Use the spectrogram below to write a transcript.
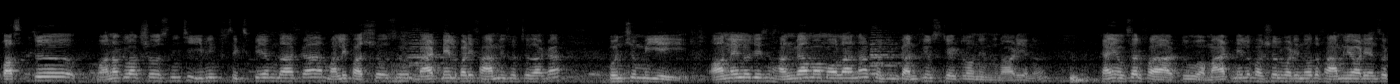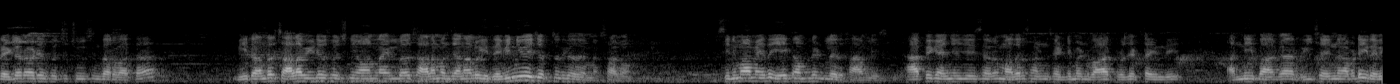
First one o'clock shows నుంచి ఈవినింగ్ సిక్స్ పిఎం దాకా మళ్ళీ ఫస్ట్ షోస్ మ్యాట్నీలు పడి ఫ్యామిలీస్ వచ్చేదాకా కొంచెం ఈ ఆన్లైన్లో చేసిన హంగామా మూలాన కొంచెం కన్ఫ్యూజ్ స్టేట్లో ఉంది ఆడియన్ కానీ ఒకసారి టూ మ్యాట్నీలు ఫస్ట్ షోలు పడిన తర్వాత ఫ్యామిలీ ఆడియన్స్ రెగ్యులర్ ఆడియన్స్ వచ్చి చూసిన తర్వాత మీరు అందరూ చాలా వీడియోస్ వచ్చినాయి ఆన్లైన్లో చాలా మంది జనాలు ఈ రెవెన్యూ చెప్తుంది కదా సగం. సినిమా మీద ఏ కంప్లైంట్ లేదు ఫ్యామిలీస్ హ్యాపీగా ఎంజాయ్ చేశారు. మదర్స్ అండ్ సెంటిమెంట్ బాగా ప్రొజెక్ట్ అయింది. అన్ని బాగా రీచ్ అయింది కాబట్టి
